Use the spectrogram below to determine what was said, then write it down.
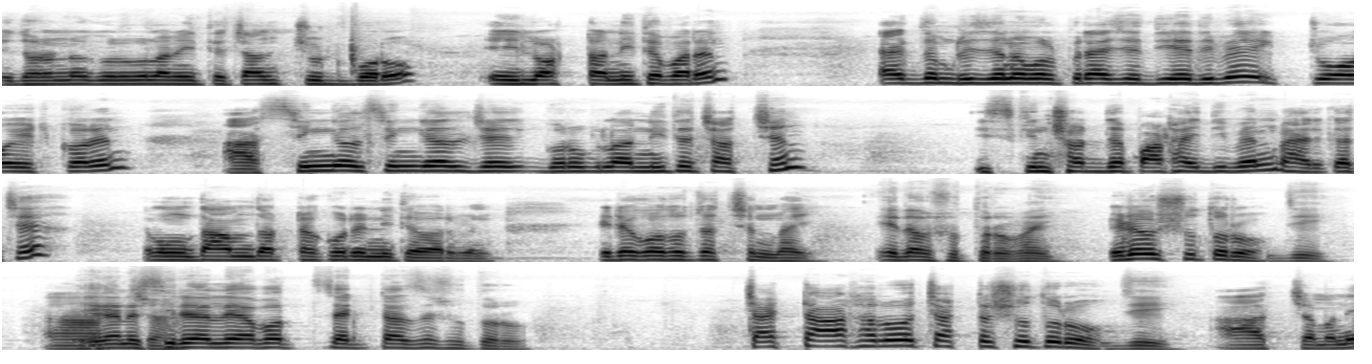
এই ধরনের গরুগুলা নিতে চান চুট বড় এই লটটা নিতে পারেন। একদম রিজনেবল প্রাইসে দিয়ে দিবে একটু ওয়েট করেন। আর সিঙ্গেল সিঙ্গেল যে গরুগুলা নিতে চাচ্ছেন স্ক্রিনশট দিয়ে পাঠাই দিবেন ভাইয়ের কাছে এবং দাম দরটা করে নিতে পারবেন। এটা কত চাচ্ছেন ভাই? এটাও সতেরো ভাই। এটাও সতেরো? জি। এখানে আচ্ছা। সিরিয়ালে আবার চারটা আছে সতেরো। চারটা আঠারো চারটা সতেরো? জি। আচ্ছা মানে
